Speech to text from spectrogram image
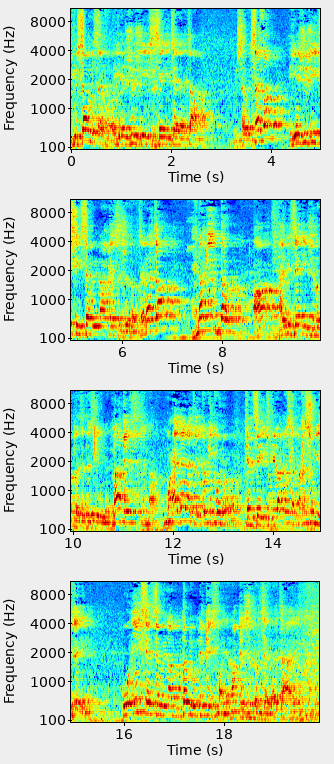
يساوي صفر. هي جوج إكس زائد ثلاثة يساوي صفر. هي جوج إكس كيساوي ناقص جذر ثلاثة هنا كاين الضرب آه هذه زائد جذر ثلاثة داز لي ولاد ناقص. هنا معادلات كل كيكونوا. كان زايد تولي ناقص كتنقص تولي زائد و إكس كتساوي لنا الضرب يولي قسمة. يعني ناقص جذر ثلاثة على إكس.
